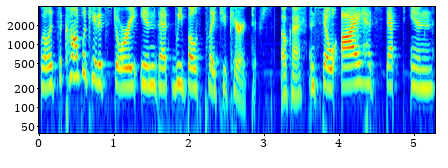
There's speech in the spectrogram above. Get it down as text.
well it's a complicated story in that we both play two characters. Okay. and so I had stepped in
